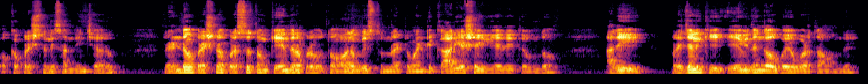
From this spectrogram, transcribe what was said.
ఒక ప్రశ్నని సంధించారు. రెండవ ప్రశ్న ప్రస్తుతం కేంద్ర ప్రభుత్వం అవలంబిస్తున్నటువంటి కార్యశైలి ఏదైతే ఉందో అది ప్రజలకి ఏ విధంగా ఉపయోగపడతా ఉంది?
